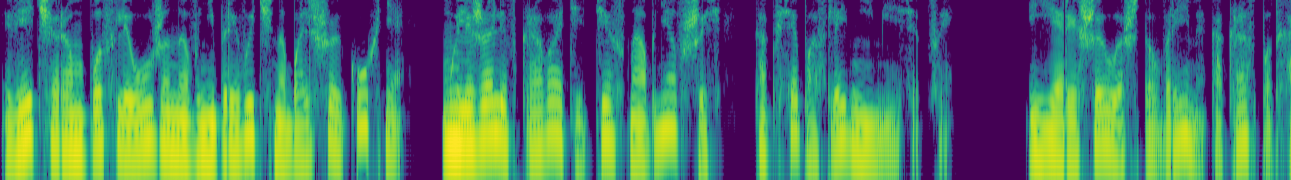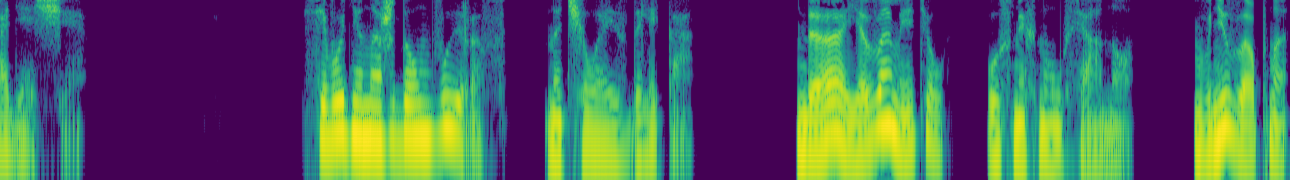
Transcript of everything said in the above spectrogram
Вечером после ужина в непривычно большой кухне мы лежали в кровати, тесно обнявшись, как все последние месяцы. И я решила, что время как раз подходящее. «Сегодня наш дом вырос», — начала издалека. «Да, я заметил», — усмехнулся оно. «Внезапно.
